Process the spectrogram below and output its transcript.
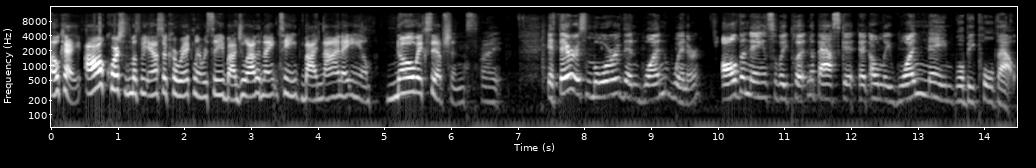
Okay, all questions must be answered correctly and received by July the 19th by 9 a.m. No exceptions. Right. If there is more than one winner, all the names will be put in a basket and only one name will be pulled out.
